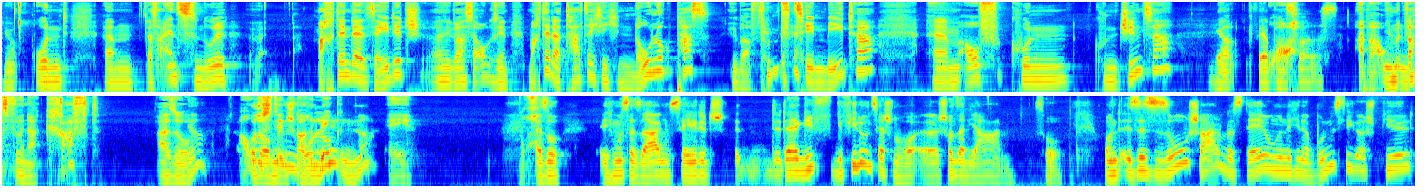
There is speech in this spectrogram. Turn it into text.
Ja. Und ähm, das 1 zu 0, macht denn der Sadic, also du hast ja auch gesehen, macht er da tatsächlich einen No-Look-Pass? Über 15 Meter ähm, auf Kun, Kunjinsa. Ja, Querpass war das. Aber auch mhm. mit was für einer Kraft. Also ja. aus dem No-Look. Ne? Ey. Boah. Also, ich muss ja sagen, Sadic, der, der gefiel uns ja schon, äh, schon seit Jahren. So. Und es ist so schade, dass der Junge nicht in der Bundesliga spielt,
